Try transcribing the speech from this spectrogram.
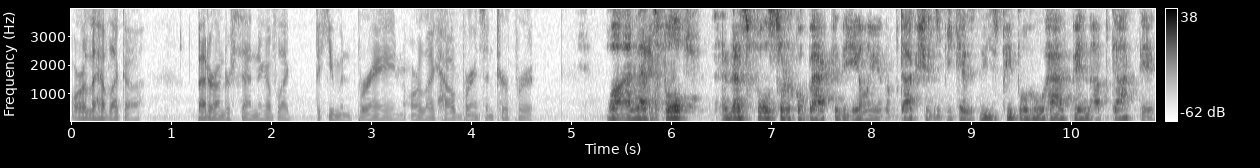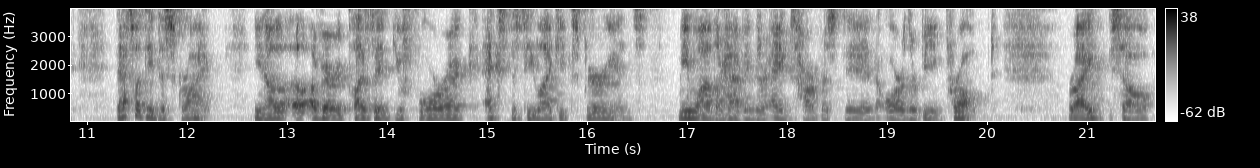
or they have like a better understanding of like the human brain or like how brains interpret well, and that's full and that's full circle back to the alien abductions because these people who have been abducted, that's what they describe. You know, a, a very pleasant, euphoric, ecstasy-like experience. Meanwhile, they're having their eggs harvested or they're being probed, right? So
